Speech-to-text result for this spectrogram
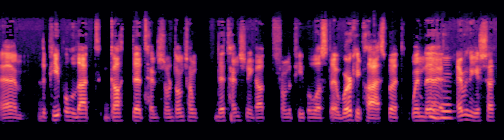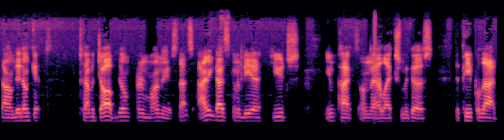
um the people that got the attention or Donald Trump the attention he got from the people was the working class. But when the Mhm. everything is shut down, they don't get to have a job. They don't earn money. So that's I think that's going to be a huge impact on the election because the people that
